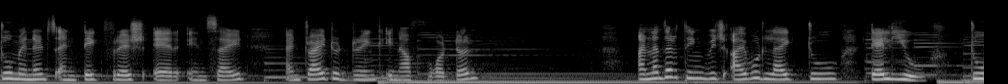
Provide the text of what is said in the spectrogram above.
2 minutes and take fresh air inside and try to drink enough water. Another thing which i would like to tell you to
